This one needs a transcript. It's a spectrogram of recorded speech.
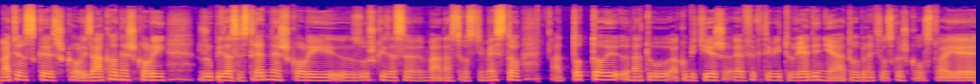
materské školy, základné školy, župy zase stredné školy, zúšky zase má na starosti mesto. A toto na tú akoby tiež efektivitu riadenia toho bratislavského školstva je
